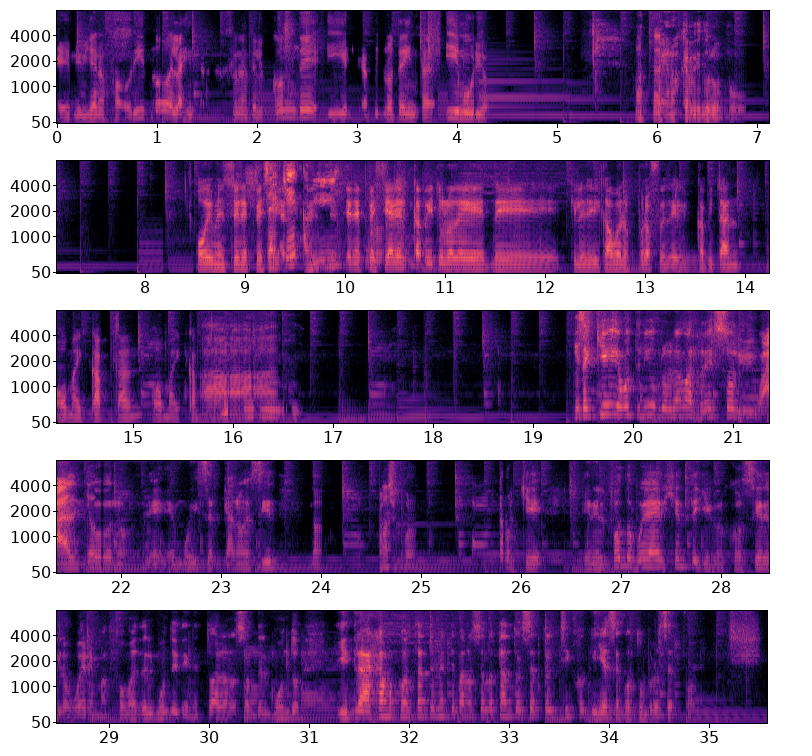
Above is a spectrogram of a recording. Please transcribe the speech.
eh, mi villano favorito, las interpretaciones del conde y el capítulo 30. Y murió. Buenos capítulos, po. Hoy mención especial, mención especial el capítulo de, que le dedicamos a los profes del capitán Oh My Captain, Oh My Captain. Ah. Que hemos tenido programas re sólidos, igual yo no, es muy cercano decir, no, porque en el fondo puede haber gente que nos considere los buenos más fomes del mundo y tiene toda la razón del mundo y trabajamos constantemente para no serlo tanto, excepto el chico que ya se acostumbró a ser fome.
